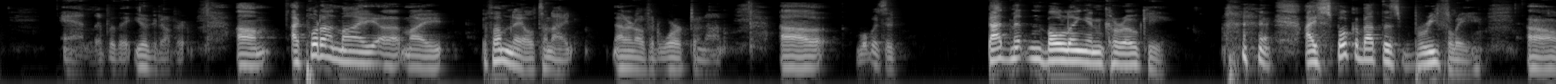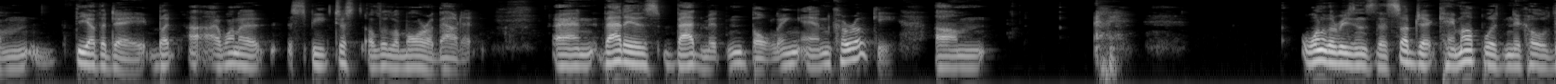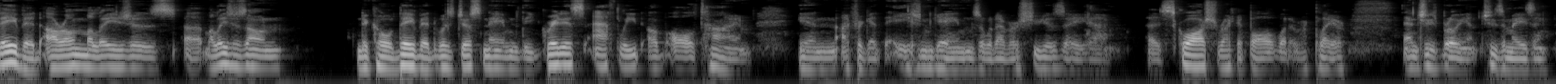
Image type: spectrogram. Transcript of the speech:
And live with it. You'll get over it. Um, I put on my uh, my thumbnail tonight I don't know if it worked or not. Uh, what was it? Badminton, bowling, and karaoke. I spoke about this briefly um, the other day, but I, I want to speak just a little more about it. And that is badminton, bowling, and karaoke. Um, one of the reasons the subject came up was Nicol David, our own Malaysia's uh, Malaysia's own Nicol David was just named the greatest athlete of all time in I forget the Asian Games or whatever. She is a, uh, a squash, racquetball, whatever player, and she's brilliant. She's amazing.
